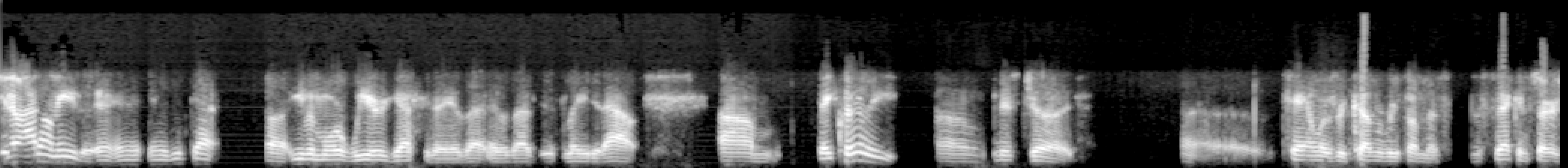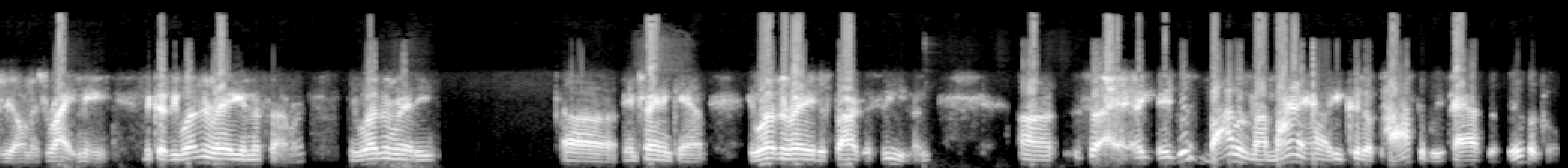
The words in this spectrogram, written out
You know, I don't either, and, and it just got uh, even more weird yesterday as I as I just laid it out. Um, they clearly um, misjudged uh, Chandler's recovery from the, the second surgery on his right knee because he wasn't ready in the summer. He wasn't ready uh, in training camp. He wasn't ready to start the season. Uh, so I, I, it just boggles my mind how he could have possibly passed the physical.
